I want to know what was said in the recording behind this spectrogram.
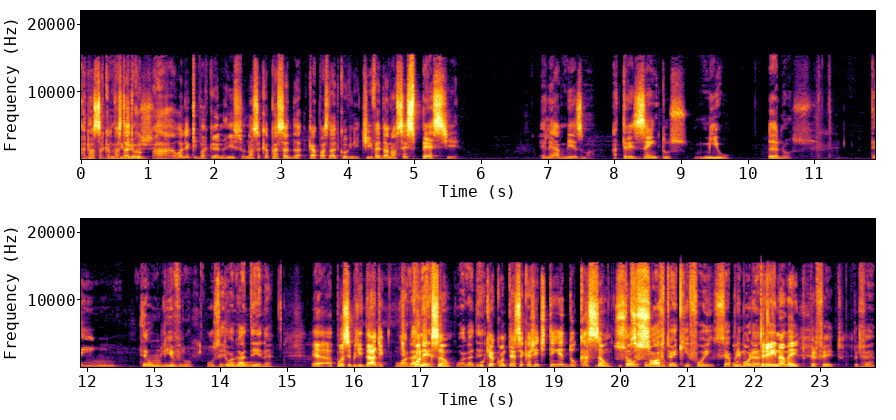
A nossa capacidade. de co-. Ah, olha que bacana isso. A nossa capacidade, capacidade cognitiva é da nossa espécie. Ela é a mesma há 300 mil anos. Tem, tem um livro. Ou seja, do- o HD, né? É a possibilidade O de HD, conexão. o HD. O que acontece é que a gente tem educação. Só o se- software que foi se o aprimorando. treinamento, perfeito, perfeito.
